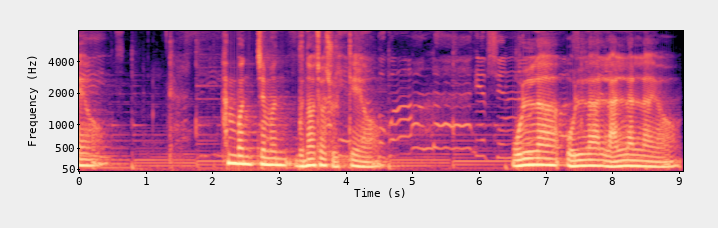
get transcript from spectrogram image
에어. 한 번쯤은 무너져 줄게요. 올라 올라 랄랄라요.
